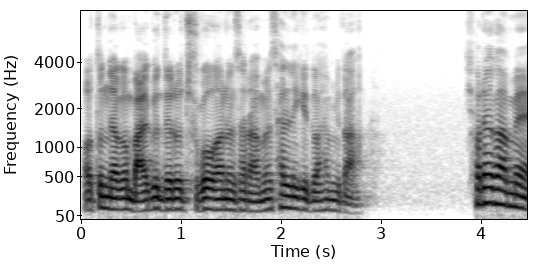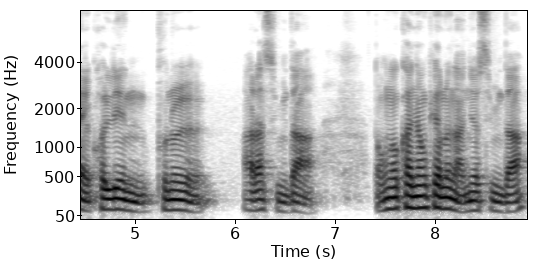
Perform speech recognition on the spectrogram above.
어떤 약은 말 그대로 죽어가는 사람을 살리기도 합니다. 혈액암에 걸린 분을 알았습니다. 넉넉한 형편은 아니었습니다.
